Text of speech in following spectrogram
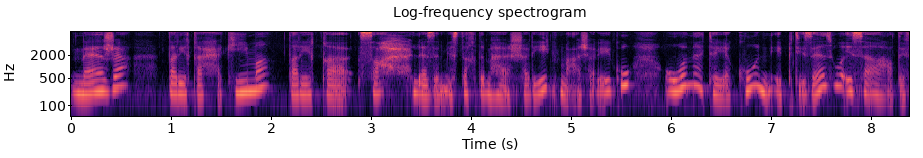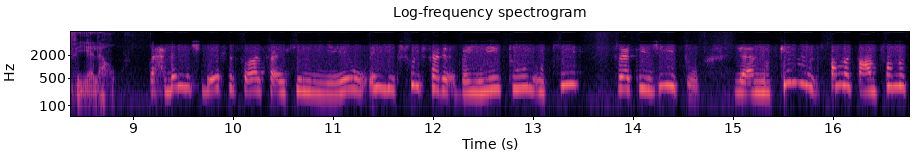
ناجع؟ طريقة حكيمة طريقة صح لازم يستخدمها الشريك مع شريكه ومتى يكون ابتزاز وإساءة عاطفية له؟ رح بلش بآخر سؤال سألتيني إياه وقل لي شو الفرق بيناتهم وكيف استراتيجيته لأنه كل صمت عن صمت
